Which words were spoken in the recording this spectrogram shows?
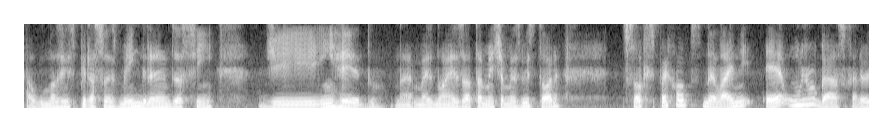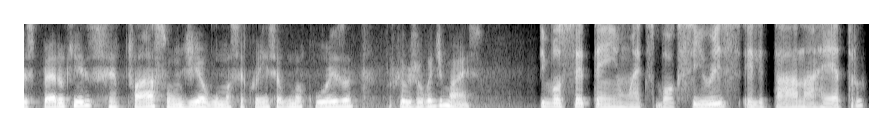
algumas inspirações bem grandes assim de enredo, né, mas não é exatamente a mesma história. Só que Spec Ops The Line é um jogaço, cara. Eu espero que eles façam um dia alguma sequência, alguma coisa, porque o jogo é demais. Se você tem um Xbox Series, ele tá na retro.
